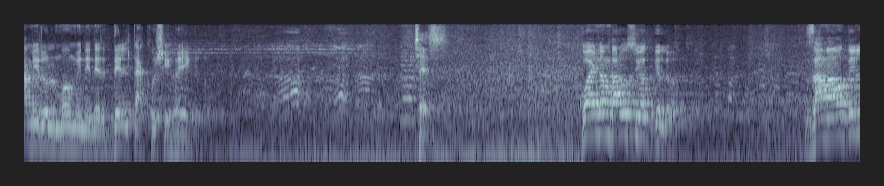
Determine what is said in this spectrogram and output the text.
আমিরুল মমিনের দেলটা খুশি হয়ে গেল। কয় নম্বর ওসিয়ত গেল? জামাও দিল,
